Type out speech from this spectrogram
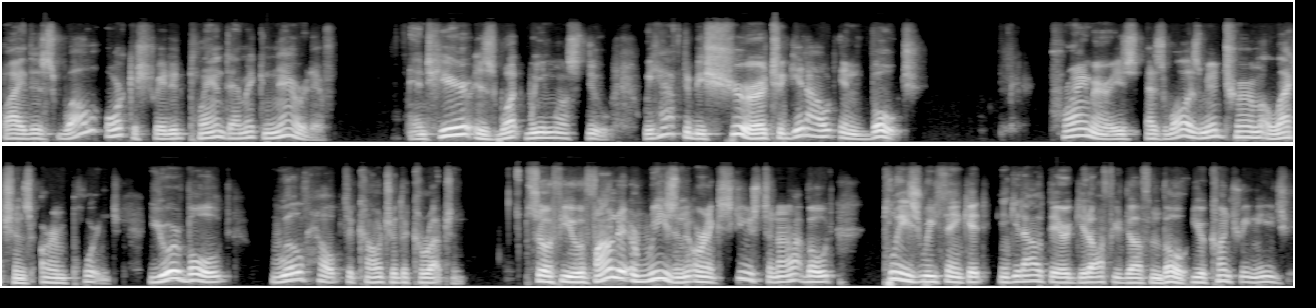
by this well orchestrated pandemic narrative. And here is what we must do we have to be sure to get out and vote. Primaries as well as midterm elections are important. Your vote will help to counter the corruption. So if you have found a reason or an excuse to not vote, please rethink it and get out there, get off your duff and vote. Your country needs you.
